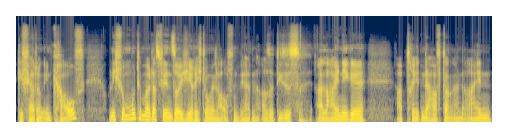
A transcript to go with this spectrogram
Gefährdung in Kauf und ich vermute mal, dass wir in solche Richtungen laufen werden. Also dieses alleinige Abtreten der Haftung an einen,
